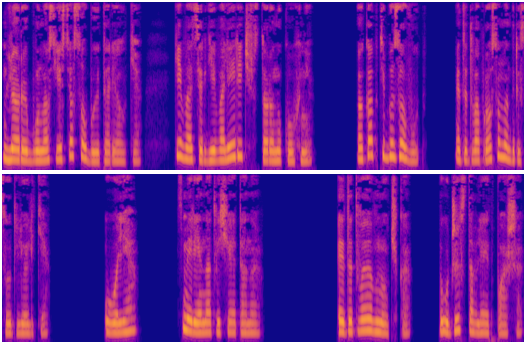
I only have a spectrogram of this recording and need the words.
«Для рыбы у нас есть особые тарелки», кивает Сергей Валерьевич в сторону кухни. «А как тебя зовут?» Этот вопрос он адресует Лёльке. «Оля?» — смиренно отвечает она. «Это твоя внучка», — тут же вставляет Паша.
